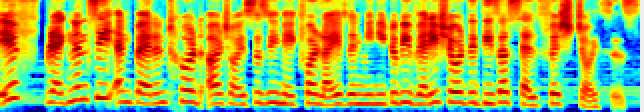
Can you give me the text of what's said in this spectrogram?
if pregnancy and parenthood are choices we make for life, then we need to be very sure that these are selfish choices,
